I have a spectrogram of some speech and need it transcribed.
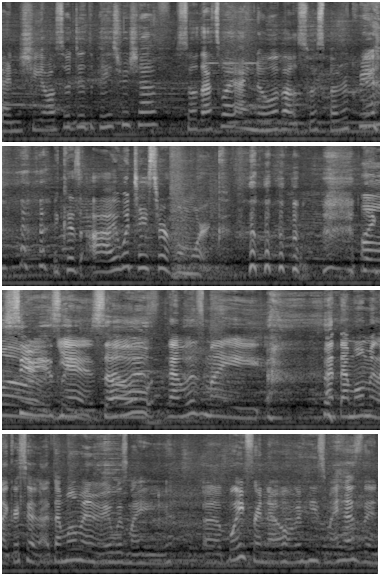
and she also did the pastry chef. So that's why I know about Swiss buttercream because I would taste her homework. like Oh, seriously. Yes. So that was, that was my. At that moment, like I said, at that moment it was my uh, boyfriend. Now he's my husband.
